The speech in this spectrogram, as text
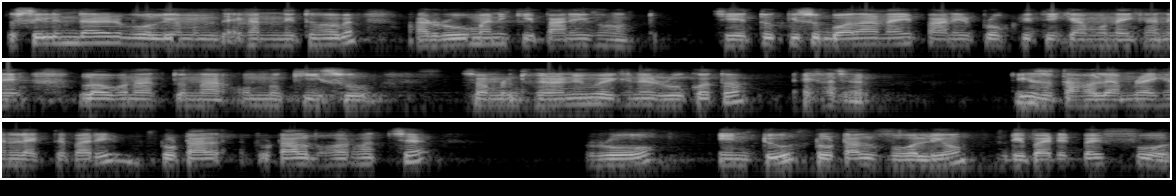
তো সিলিন্ডারের ভলিউম আমাদের এখানে নিতে হবে, আর রো মানে কি? পানির ঘনত্ব। যেহেতু কিছু বলা নাই, পানির প্রকৃতি কেমন, এখানে লবণাক্ত না অন্য কিছু। তো আমরা ধরে নিব এখানে রো কত? এক হাজার। ঠিক আছে, তাহলে আমরা এখানে লিখতে পারি টোটাল টোটাল ভর হচ্ছে rho into total volume divided by four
